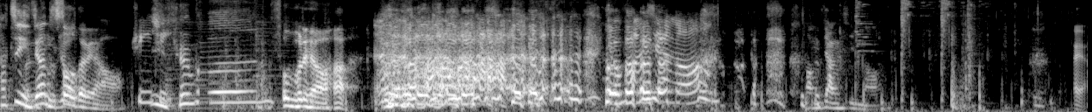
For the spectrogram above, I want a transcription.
他自己这样子受得了？一千分，受不了啊！有方向哦。方向性哦。哎呀，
